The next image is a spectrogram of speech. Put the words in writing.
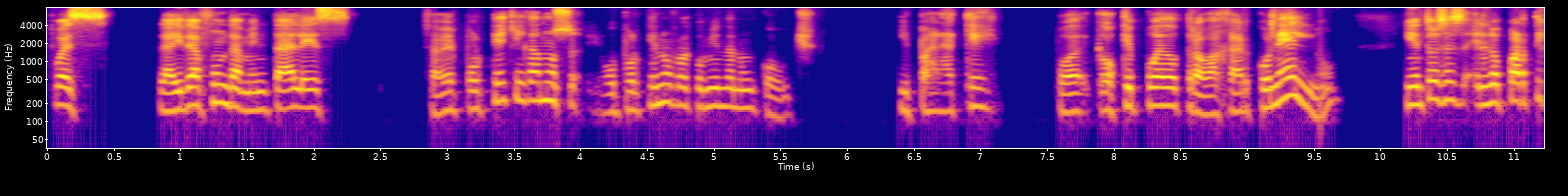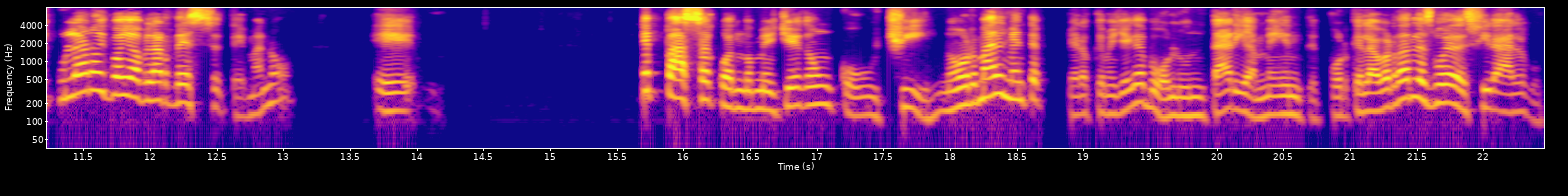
pues, la idea fundamental es saber por qué llegamos o por qué nos recomiendan un coach y para qué o qué puedo trabajar con él, ¿no? Y entonces, en lo particular, hoy voy a hablar de ese tema, ¿no? Eh, ¿Qué pasa cuando me llega un coachee? Normalmente, pero que me llegue voluntariamente, porque la verdad les voy a decir algo.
